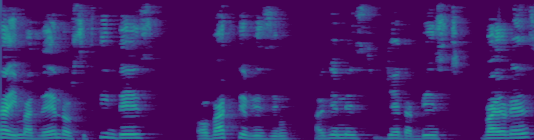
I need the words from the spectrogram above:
time at the end of 16 days of activism against gender based violence,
